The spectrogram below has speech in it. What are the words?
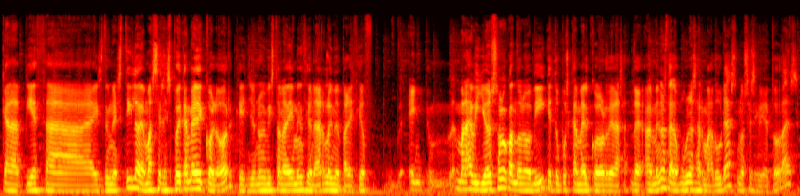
cada pieza es de un estilo, además se les puede cambiar el color, que yo no he visto a nadie mencionarlo y me pareció maravilloso cuando lo vi, que tú puedes cambiar el color de las, al menos de algunas armaduras, no sé si de todas.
